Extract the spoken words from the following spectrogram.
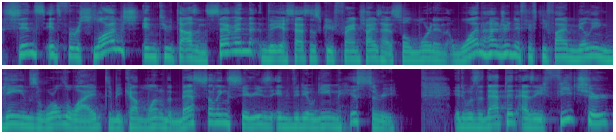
since its first launch in 2007, the Assassin's Creed franchise has sold more than 155 million games worldwide to become one of the best selling series in video game history. It was adapted as a feature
